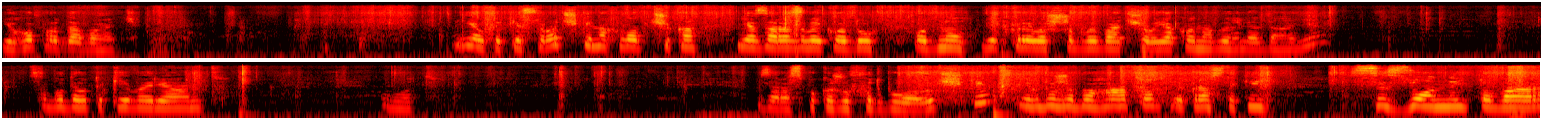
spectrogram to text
його продавати. Є такі сорочки на хлопчика. Я зараз викладу одну відкрила, щоб ви бачили, як вона виглядає. Це буде отакий варіант. От. Зараз покажу футболочки. Їх дуже багато. Якраз такий сезонний товар.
